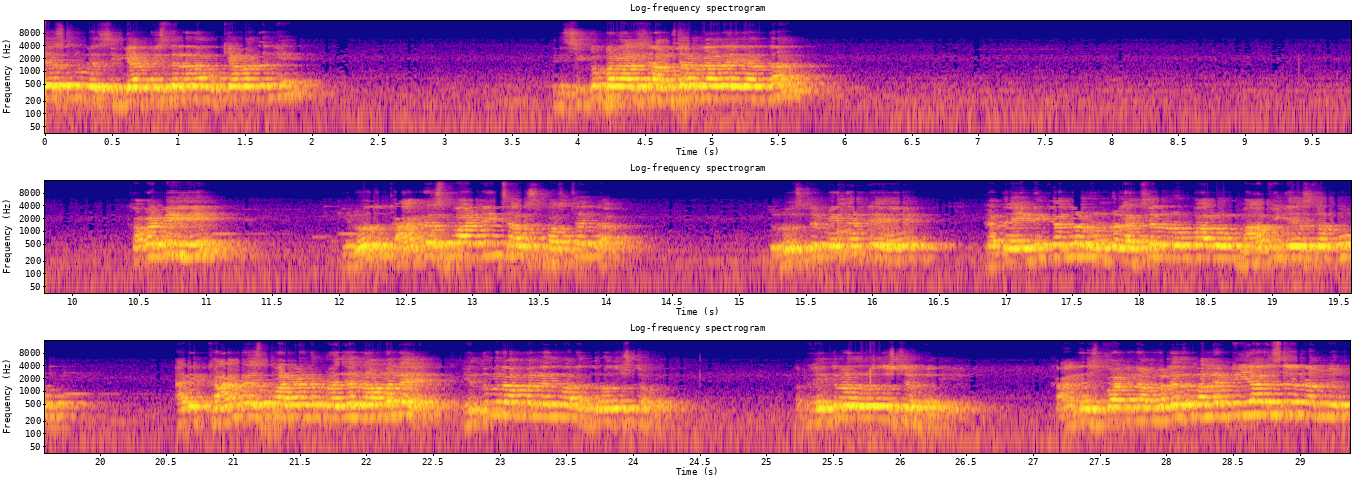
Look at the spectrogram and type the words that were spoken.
చేసుకుంటే సిగ్గనిపిస్తలేదా ముఖ్యమంత్రికి? ఇది సిగ్గుపడాల్సిన అంశం కాదా ఇదంతా? కాబట్టి ఈరోజు కాంగ్రెస్ పార్టీ చాలా స్పష్టంగా దురదృష్టం ఏంటంటే గత ఎన్నికల్లో రెండు లక్షల రూపాయలు మాఫీ చేస్తాము అని కాంగ్రెస్ పార్టీ అంటే ప్రజలు నమ్మలే. ఎందుకు నమ్మలేదు వాళ్ళ దురదృష్టం? రైతుల దురదృష్టం అది కాంగ్రెస్ పార్టీ నమ్మలేదు మళ్ళీ టీఆర్ఎస్ నమ్మారు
